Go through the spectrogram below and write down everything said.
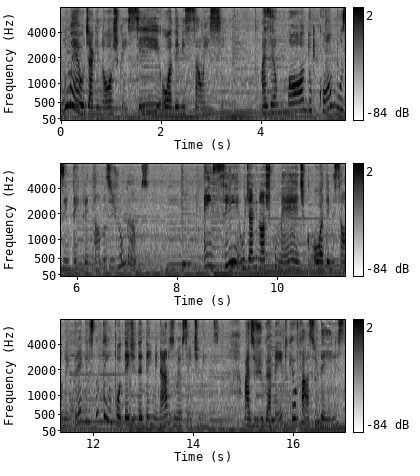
não é o diagnóstico em si ou a demissão em si, mas é o modo como os interpretamos e julgamos. Em si, o diagnóstico médico ou a demissão do emprego, eles não têm o poder de determinar os meus sentimentos, mas o julgamento que eu faço deles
